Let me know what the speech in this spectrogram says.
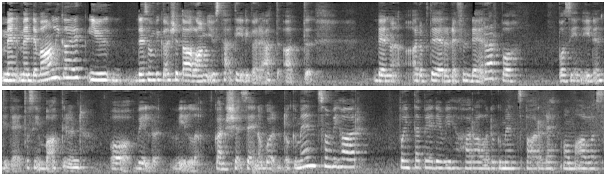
men, men det vanliga är ju det som vi kanske talade om just här tidigare, att, att den adopterade funderar på, på sin identitet och sin bakgrund och vill, vill kanske se något dokument som vi har på Interpedia. Vi har alla dokument sparade om allas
